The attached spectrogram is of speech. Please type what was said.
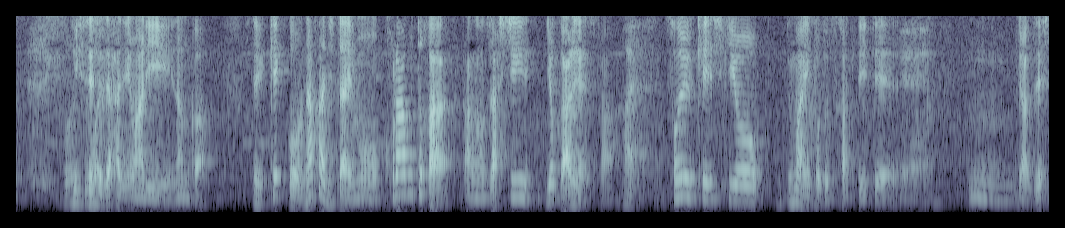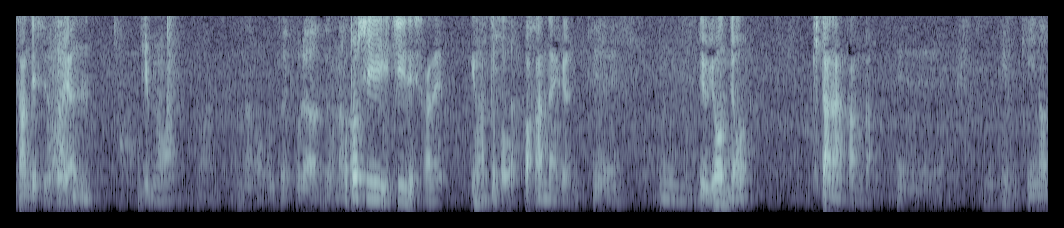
一節で始まりなんかで結構中自体もコラムとかあの雑誌よくあるじゃないですか。はいはい。そういう形式をうまいこと使っていてえうんじゃあ絶賛ですよとりあえず、うん。自分は。ーまあなんか本当にそれはでも今年1位ですかね今のところ分か。んないけど、えうん、で読んできたな感が。結構気になっ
